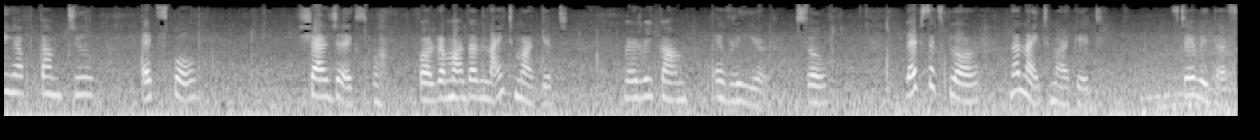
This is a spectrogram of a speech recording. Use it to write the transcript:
we have come to Expo, Sharjah Expo for Ramadan night market where we come every year. So let's explore the night market. Stay with us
